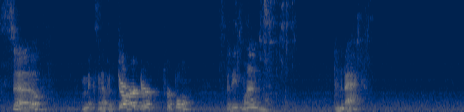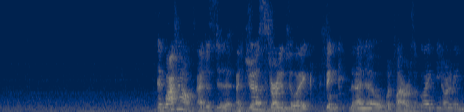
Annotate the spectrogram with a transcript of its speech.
So, I'm mixing up a dark, dark purple for these ones in the back. And watch out, because I just did it. I just started to like think that I know what flowers look like. You know what I mean?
